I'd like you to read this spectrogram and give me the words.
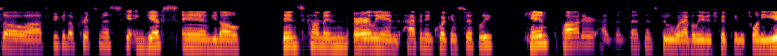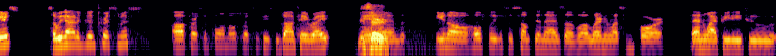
So uh, speaking of Christmas, getting gifts, and you know, things coming early and happening quick and swiftly. Kim Potter has been sentenced to what I believe is 15 to 20 years. So we got a good Christmas. Uh, first and foremost, rest in peace to Daunte Wright. Yes, sir. You know, hopefully this is something as of a learning lesson for the NYPD to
